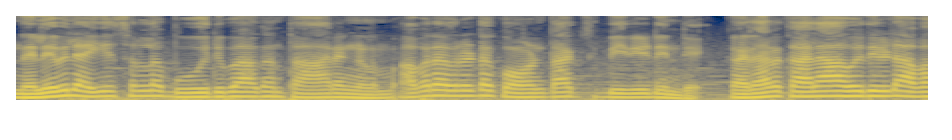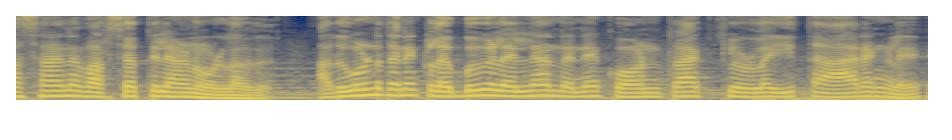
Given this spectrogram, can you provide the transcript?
നിലവിൽ ഐ എസ് ഉള്ള ഭൂരിഭാഗം താരങ്ങളും അവർ അവരുടെ കോൺട്രാക്ട് പീരീഡിന്റെ കരാർ കാലാവധിയുടെ അവസാന വർഷത്തിലാണ് ഉള്ളത്. അതുകൊണ്ട് തന്നെ ക്ലബ്ബുകളെല്ലാം തന്നെ കോൺട്രാക്റ്റിലുള്ള ഈ താരങ്ങളെ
